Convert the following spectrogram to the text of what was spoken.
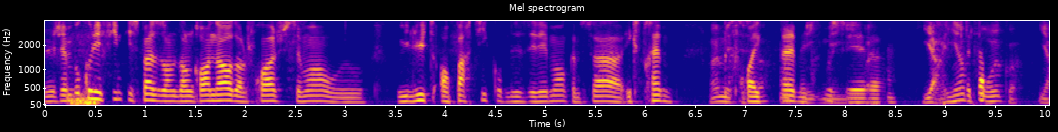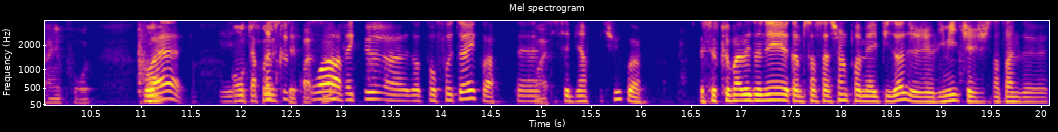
Euh, J'aime beaucoup les films qui se passent dans, dans le Grand Nord, dans le froid, justement, où, où ils luttent en partie contre des éléments comme ça, extrêmes. Ouais, mais Froid ça. extrême il euh, n'y a rien pour eux, quoi. Il n'y a rien pour eux. Ouais. Et entre eux, c'est pas froid simple. avec eux euh, dans ton fauteuil, quoi. Ouais. Si c'est bien foutu, quoi. C'est ce que m'avait donné comme sensation le premier épisode. Limite, j'étais en train de,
